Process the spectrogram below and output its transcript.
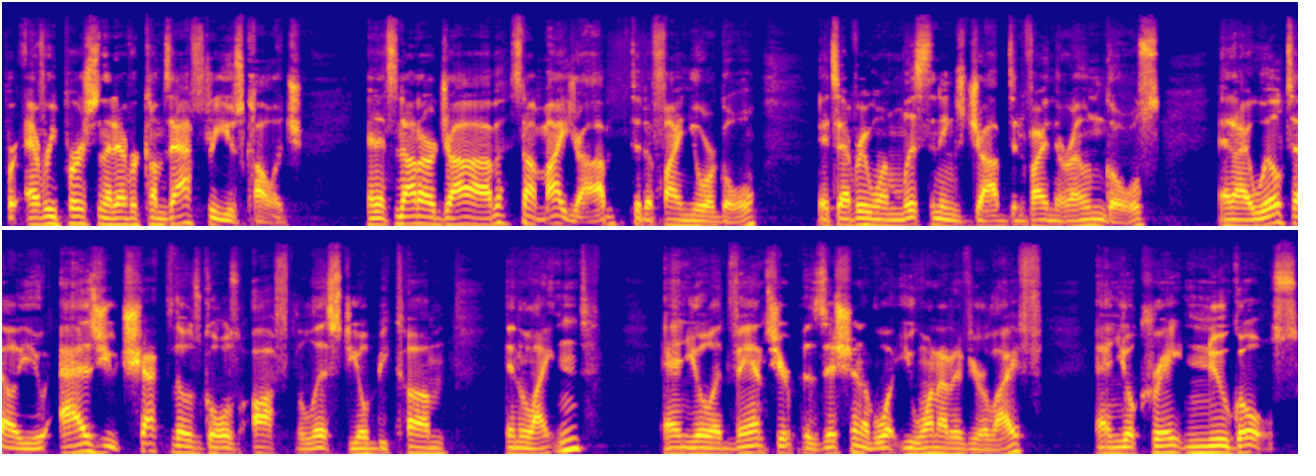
for every person that ever comes after you's college. And it's not our job, it's not my job to define your goal. It's everyone listening's job to define their own goals. And I will tell you, as you check those goals off the list, you'll become enlightened and you'll advance your position of what you want out of your life and you'll create new goals.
